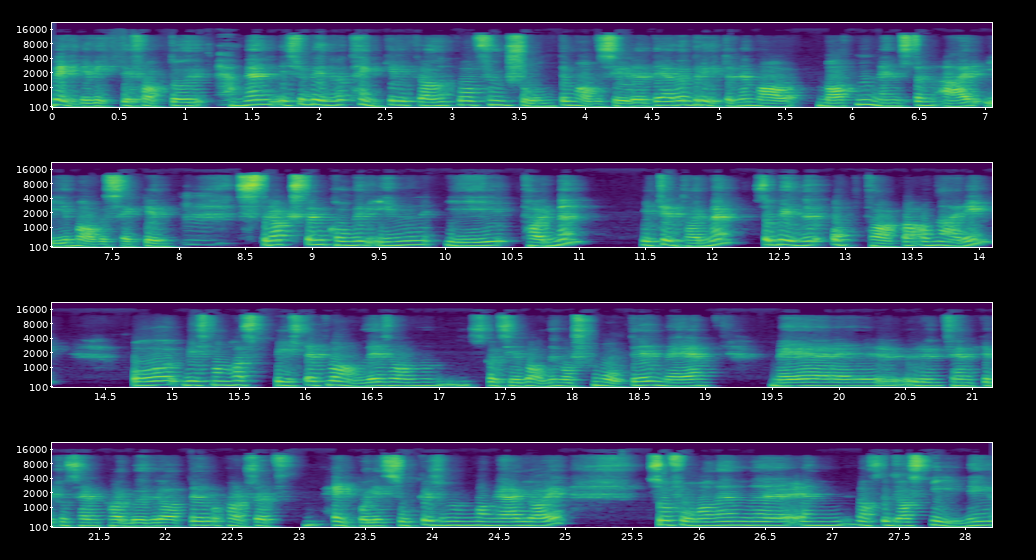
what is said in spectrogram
veldig viktig faktor. Ja. Men hvis vi begynner å tenke litt på funksjonen til mavesyre, det er å bryte ned maten mens den er i mavesekken. Mm. Straks den kommer inn i tarmen, i tynntarmen, så begynner opptaket av næring. Og hvis man har spist et vanlig, sånn, skal si, vanlig norsk måltid med, med rundt 50% karbohydrater og kanskje helt på litt sukker, som mange er glad i, så får man en, en ganske bra stigning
